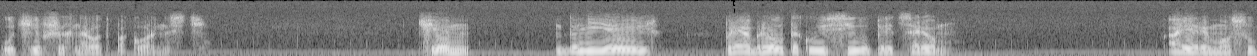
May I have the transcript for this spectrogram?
учивших народ покорности. Чем Даниэль приобрел такую силу перед царем. А Эремосу?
